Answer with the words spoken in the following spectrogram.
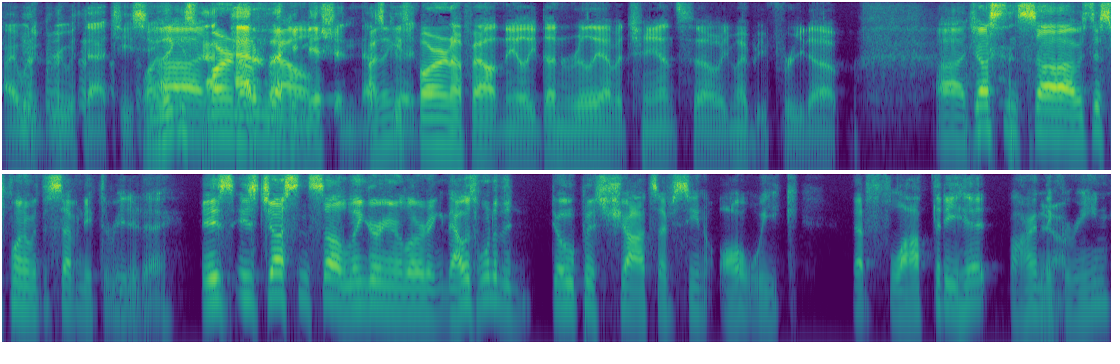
I would agree with that, TC. Well, I think he's Uh, far enough pattern out. recognition. I That's think he's far enough out, Neil. He doesn't really have a chance, so he might be freed up. Uh, Justin Suh, I was disappointed with the 73 today. Is is Justin Suh lingering or alerting? That was one of the dopest shots I've seen all week. That flop that he hit behind Yeah. the green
